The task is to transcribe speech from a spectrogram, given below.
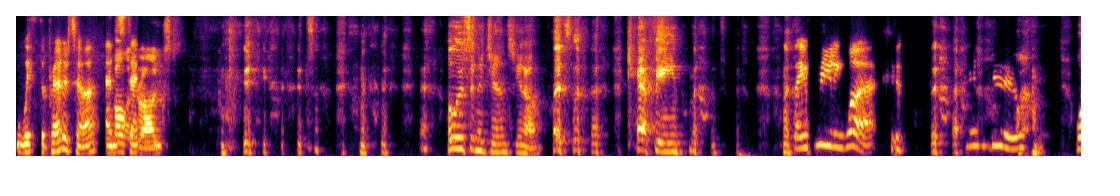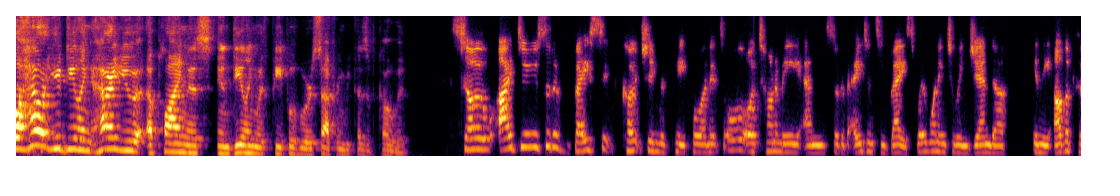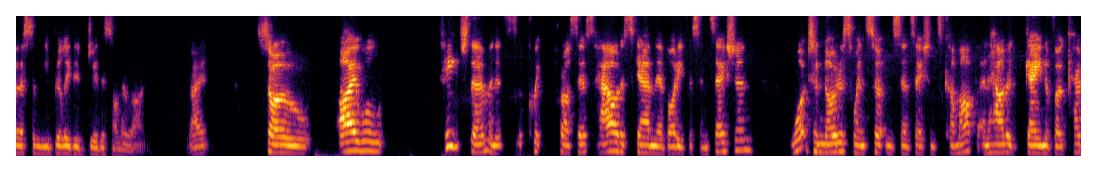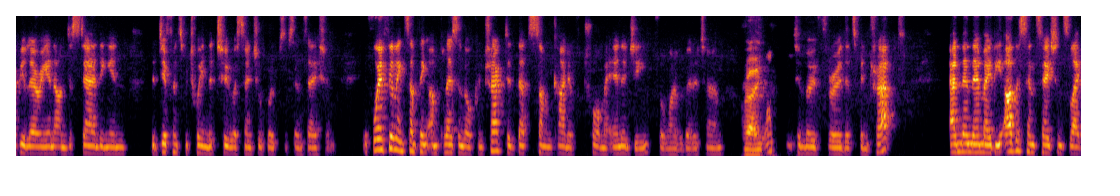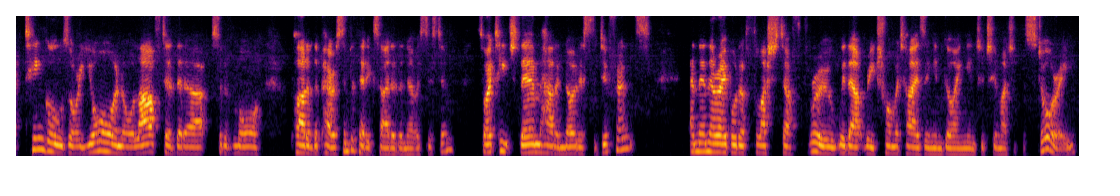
with the predator and All stay. drugs. hallucinogens, you know, caffeine. they really work. they do. Well, how are you dealing? How are you applying this in dealing with people who are suffering because of COVID? So I do sort of basic coaching with people, and it's all autonomy and sort of agency based. We're wanting to engender in the other person the ability to do this on their own, right? So I will teach them, and it's a quick process, how to scan their body for sensation, what to notice when certain sensations come up, and how to gain a vocabulary and understanding in the difference between the two essential groups of sensation if we're feeling something unpleasant or contracted, that's some kind of trauma energy, for want of a better term, right? To move through that's been trapped. And then there may be other sensations like tingles or a yawn or laughter that are sort of more part of the parasympathetic side of the nervous system. So I teach them how to notice the difference. And then they're able to flush stuff through without re traumatizing and going into too much of the story.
